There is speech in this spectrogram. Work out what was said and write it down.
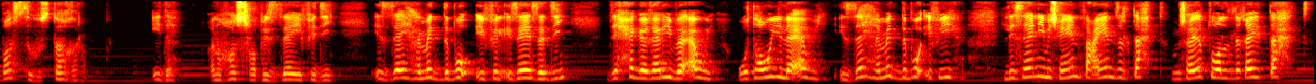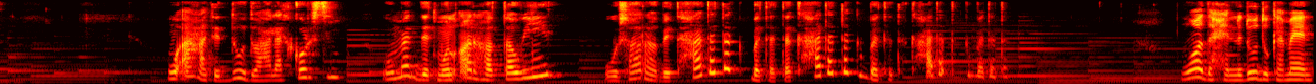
بص واستغرب. إيه ده؟ أنا هشرب إزاي في دي؟ إزاي همد بقي في الإزازة دي؟ دي حاجة غريبة قوي وطويلة قوي. إزاي همد بقي فيها؟ لساني مش هينفع ينزل تحت مش هيطول لغاية تحت. وقعت الدودو على الكرسي ومدت منقارها الطويل وشربت حتتك بتتك حتتك بتتك حتتك بتتك. واضح إن دودو كمان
